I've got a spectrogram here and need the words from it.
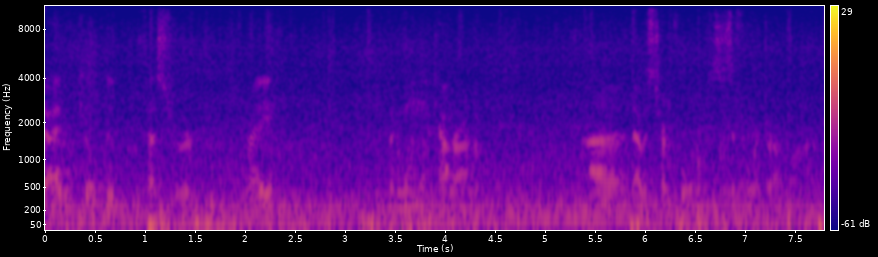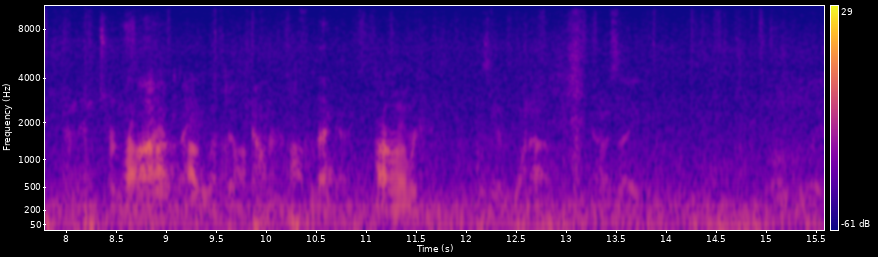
guy who killed the festerer, right? You put a one-one counter on him. Uh, that was turn four because he's a four drop. And then turn No, five, I- left up counter for that guy I don't remember. because he had one up, and I was like, like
